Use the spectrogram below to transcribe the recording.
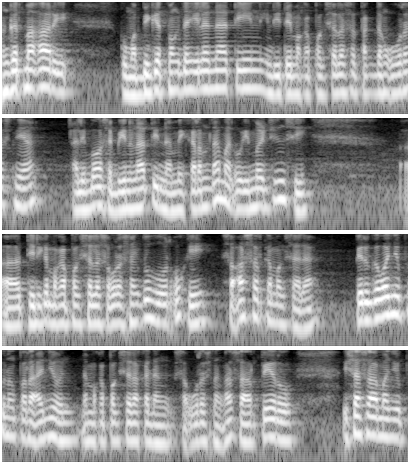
Hanggat maaari, kung mabigat mang dahilan natin, hindi tayo makapagsala sa takdang oras niya, halimbawa sabihin na natin na may karamdaman o emergency, at hindi ka makapagsala sa oras ng duhur, okay, sa asar ka magsala. Pero gawan niyo po ng paraan yun na makapagsala ka ng, sa oras ng asar, pero isasama niyo,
